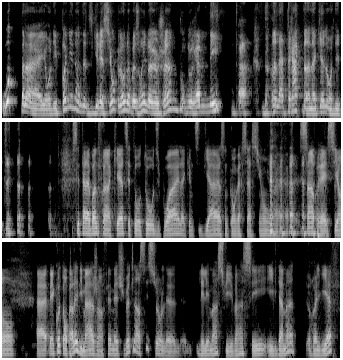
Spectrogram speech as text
on est pogné dans notre digression, puis là, on a besoin d'un jeune pour nous ramener dans, la traque dans laquelle on était. c'est à la bonne franquette, c'est autour du poêle avec une petite bière, c'est une conversation euh, sans pression. Euh, ben, écoute, on parlait d'image en fait, mais je veux te lancer sur l'élément suivant, c'est évidemment relief,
